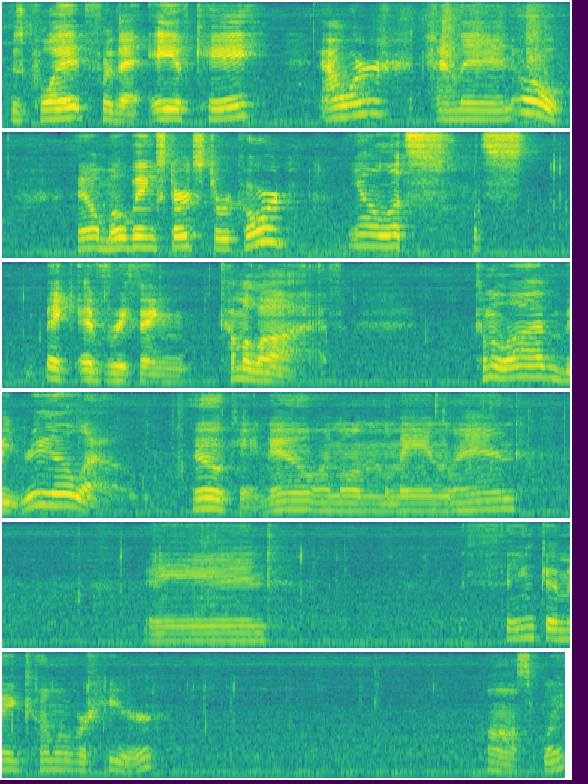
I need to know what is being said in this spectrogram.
It was quiet for that AFK hour, and then, oh, you know, Mobinng starts to record. You know, let's, let's make everything come alive. Come alive and be real loud. Okay, now I'm on the mainland. And I think I may come over here. Possibly.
